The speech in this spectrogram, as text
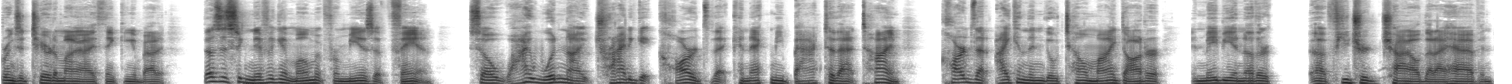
Brings a tear to my eye thinking about it. That was a significant moment for me as a fan. So why wouldn't I try to get cards that connect me back to that time? Cards that I can then go tell my daughter and maybe another uh, future child that I have, and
